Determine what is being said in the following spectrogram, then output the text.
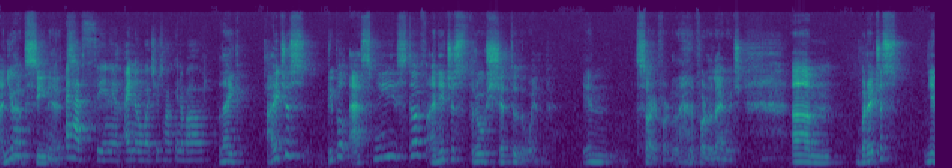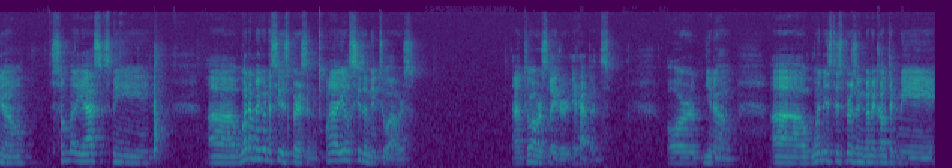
and you have seen it. I have seen it. I know what you're talking about. like i just people ask me stuff and it just throws shit to the wind. In sorry for the for the language. Um, but i just you know somebody asks me uh, when am i going to see this person? Uh, you'll see them in two hours. And two hours later it happens. Or you know uh, when is this person going to contact me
